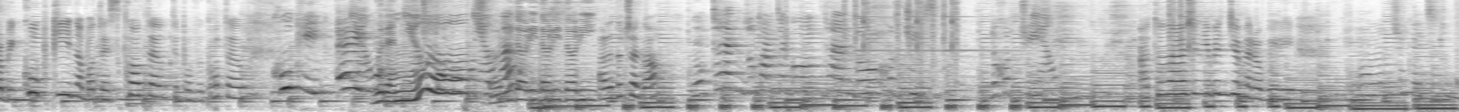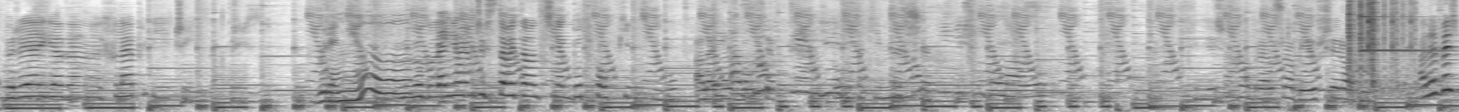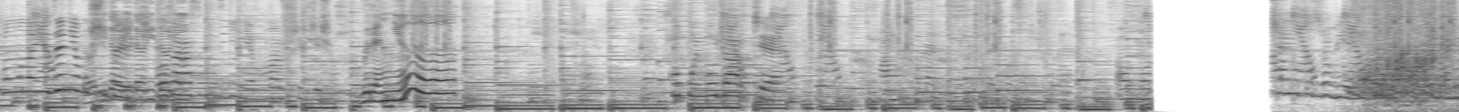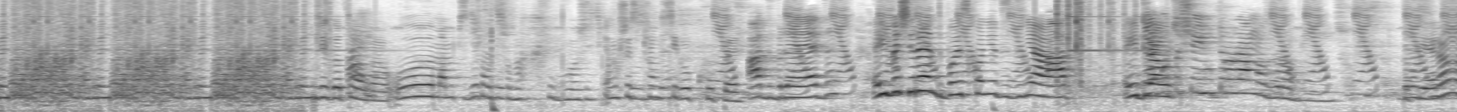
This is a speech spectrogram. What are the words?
robi kubki, no bo to jest koteł, typowy koteł. Kuki! Ej! Dori, dori, dori, dori. Ale do czego? No ten, do tamtego, ten, do hot cheese. Do hot cheese. A to na razie nie będziemy robili. Bry, jeden chleb i cheese. cheese. Breniu. W ogóle nie wiem, czy wstawię ten odcinek, bo trwał 5 minut, ale nazwał się 50. był taki. Zrób 50 dolarów. 50, dobra, już robię, już się robi. Ale weź, bo mu na jedzenie musi Dori, dori, być, dori, bo dori. zaraz on zginie, bo ma już 60. Breniu. Kupuj mu żarcie. On będzie gotował. Uuu, mam tu Gdzie to sprzątać. trzeba włożyć? Ja muszę sprzątać jego kupy. Add bread. Ej, weź rent, bo jest koniec dnia. Ej, Nie, Drał, bo to się jutro rano zrobi. dopiero?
